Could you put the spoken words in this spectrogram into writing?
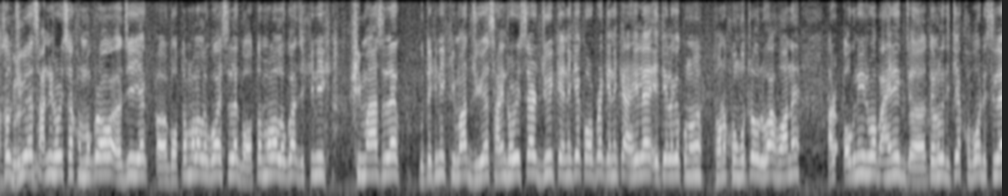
আচল জুয়ে চানি ধৰিছে সমগ্ৰ যি আহ, গৌতমমালা লগোৱা হৈছিলে। গৌতমমালা লগোৱা যিখিনি সীমা আছিলে গোটেইখিনি সীমাত জুয়ে চানি ধৰিছে আৰু জুই কেনেকৈ ক'ৰ পৰা কেনেকৈ আহিলে এতিয়ালৈকে কোনো ধৰণৰ সংসূত্ৰ ওলোৱা হোৱা নাই। আৰু অগ্নিনিৰ্বাহ বাহিনীক আহ, তেওঁলোকে যেতিয়া খবৰ দিছিলে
